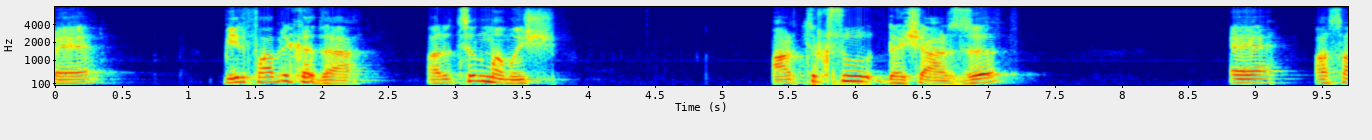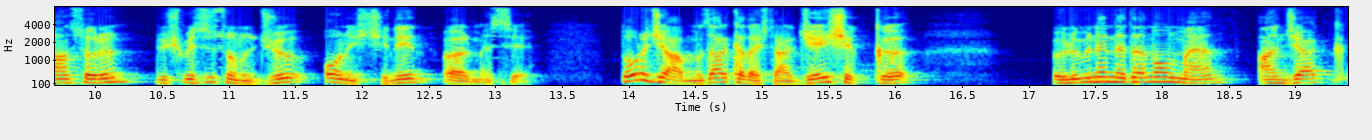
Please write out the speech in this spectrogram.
B. Bir fabrikada arıtılmamış artık su deşarjı. E. Asansörün düşmesi sonucu 10 işçinin ölmesi. Doğru cevabımız arkadaşlar C şıkkı ölümüne neden olmayan ancak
